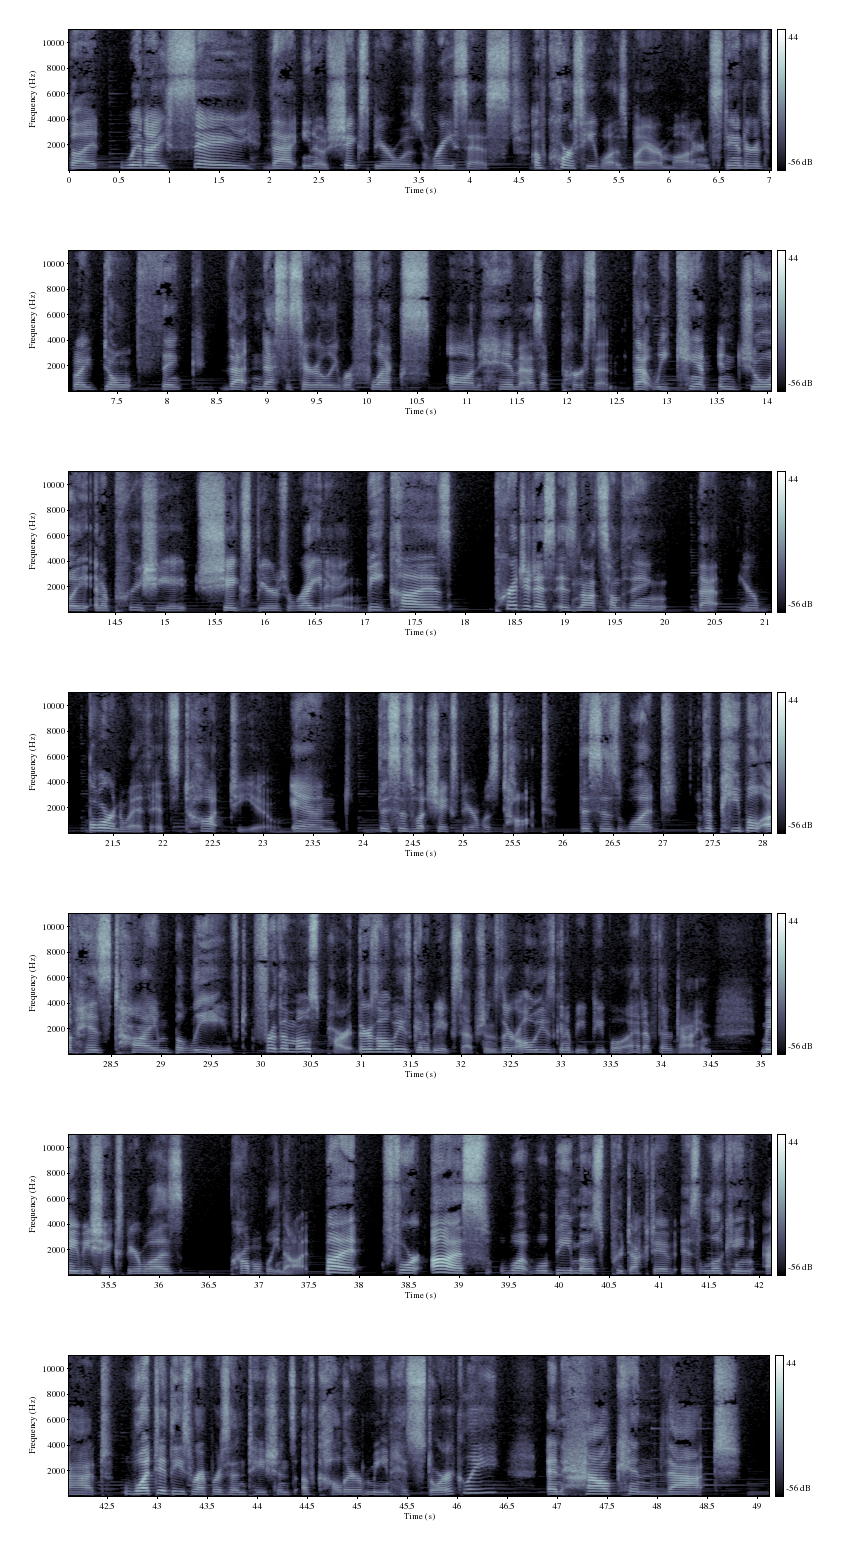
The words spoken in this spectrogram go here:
But when I say that, you know, Shakespeare was racist, of course he was by our modern standards, but I don't think that necessarily reflects on him as a person. That we can't enjoy and appreciate Shakespeare's writing because prejudice is not something that you're born with, it's taught to you. And this is what Shakespeare was taught. This is what the people of his time believed for the most part. There's always going to be exceptions. There are always going to be people ahead of their time. Maybe Shakespeare was, probably not. But for us, what will be most productive is looking at what did these representations of color mean historically and how can that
